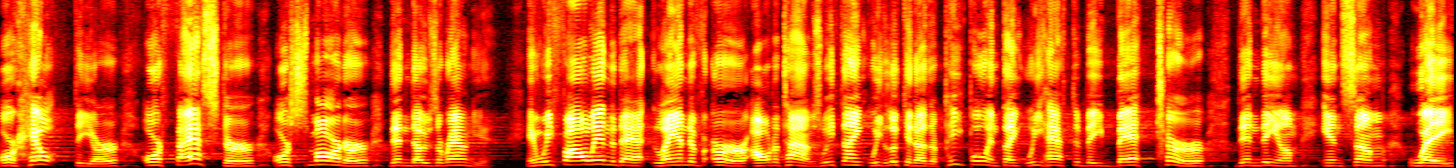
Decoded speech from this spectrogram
or healthier or faster or smarter than those around you. And we fall into that land of Ur all the times. We think we look at other people and think we have to be better than them in some way,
